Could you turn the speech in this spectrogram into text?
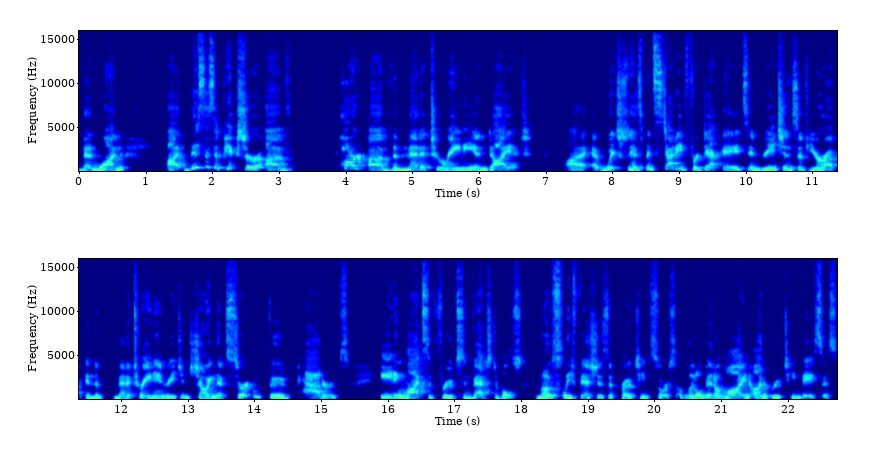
than one. Uh, this is a picture of part of the Mediterranean diet uh, which has been studied for decades in regions of Europe in the Mediterranean region, showing that certain food patterns, eating lots of fruits and vegetables, mostly fish as a protein source, a little bit of wine on a routine basis,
